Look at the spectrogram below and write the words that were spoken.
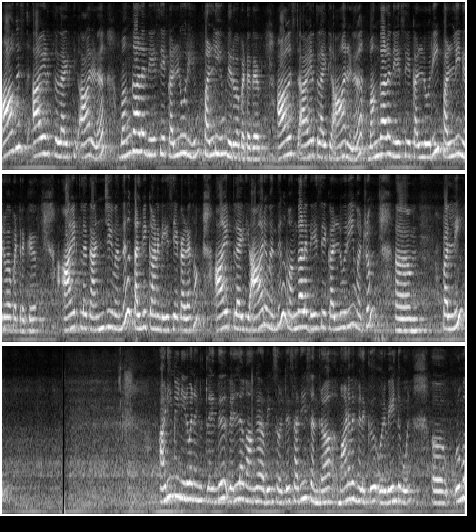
ஆகஸ்ட் ஆயிரத்தி தொள்ளாயிரத்தி ஆறில் வங்காள தேசிய கல்லூரியும் பள்ளியும் நிறுவப்பட்டது. ஆகஸ்ட் ஆயிரத்தி தொள்ளாயிரத்தி ஆறில் வங்காள தேசிய கல்லூரி பள்ளி நிறுவப்பட்டிருக்கு. ஆயிரத்தி தொள்ளாயிரத்தி அஞ்சு வந்து கல்விக்கான தேசிய கழகம். ஆயிரத்தி தொள்ளாயிரத்தி ஆறு வந்து வங்காள தேசிய கல்லூரி மற்றும் பள்ளி. அடிமை நிறுவனங்கள்லேருந்து வெளில வாங்க அப்படின்னு சொல்லிட்டு சதீஷ் சந்திரா மாணவர்களுக்கு ஒரு வேண்டுகோள் ரொம்ப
